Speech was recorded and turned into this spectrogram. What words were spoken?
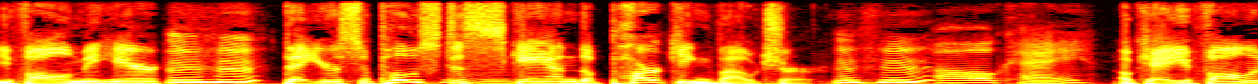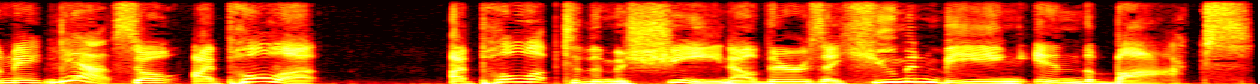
You follow me here? Mm-hmm. That you're supposed to scan the parking voucher. Mm-hmm. Okay. Okay, you following me? Yeah. So I pull up, I pull up to the machine. Now there's a human being in the box.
